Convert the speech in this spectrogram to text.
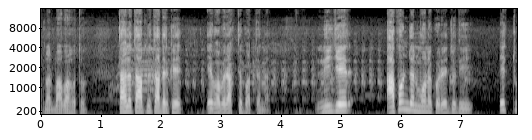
আপনার বাবা হতো, তাহলে তো আপনি তাদেরকে এভাবে রাখতে পারতেন না। নিজের আপনজন মনে করে যদি একটু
